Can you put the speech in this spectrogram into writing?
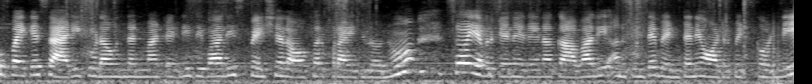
రూపాయికే శారీ కూడా ఉందన్నమాట అండి. దివాళీ స్పెషల్ ఆఫర్ ప్రైజ్లోను సో ఎవరికైనా ఏదైనా కావాలి అనుకుంటే వెంటనే ఆర్డర్ పెట్టుకోండి.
